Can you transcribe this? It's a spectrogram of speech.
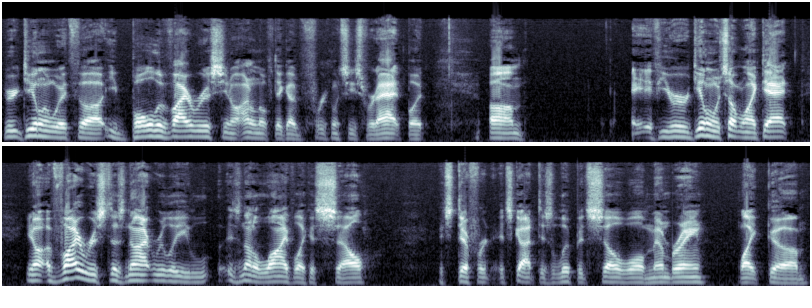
you're dealing with uh, Ebola virus, you know, I don't know if they got frequencies for that, but um, if you're dealing with something like that, you know, a virus does not really is not alive like a cell. It's different. It's got this lipid cell wall membrane, like um,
